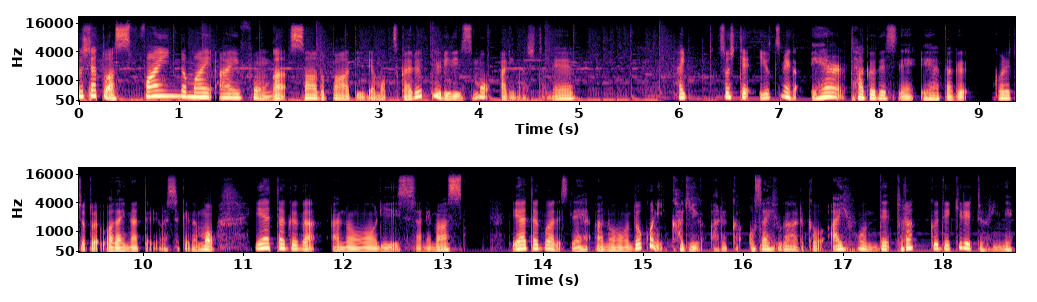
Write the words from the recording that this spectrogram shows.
そしてあとは Find My iPhone がサードパーティーでも使えるっていうリリースもありましたね。はい。そして4つ目が AirTag ですね。AirTag。これちょっと話題になっておりましたけども、AirTag が、あのリリースされます。AirTag はですね、あのどこに鍵があるか、お財布があるかを iPhone でトラックできるというふうにね、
